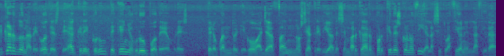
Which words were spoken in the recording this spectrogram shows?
Ricardo navegó desde Acre con un pequeño grupo de hombres, pero cuando llegó a Jaffa no se atrevió a desembarcar porque desconocía la situación en la ciudad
